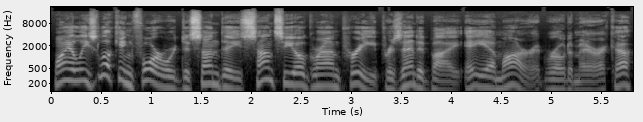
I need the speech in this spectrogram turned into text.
While he's looking forward to Sunday's Sonsio Grand Prix presented by AMR at Road America,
